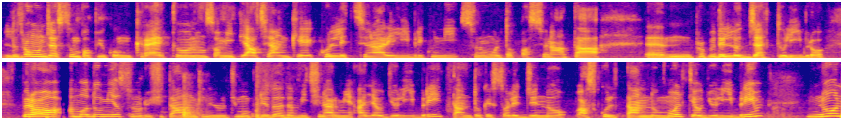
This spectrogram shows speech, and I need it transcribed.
lo trovo un gesto un po' più concreto, non so, mi piace anche collezionare i libri, quindi sono molto appassionata ehm, proprio dell'oggetto libro. Però a modo mio sono riuscita anche nell'ultimo periodo ad avvicinarmi agli audiolibri, tanto che sto leggendo, ascoltando molti audiolibri non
